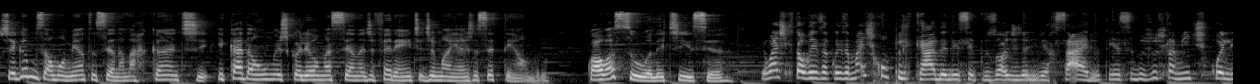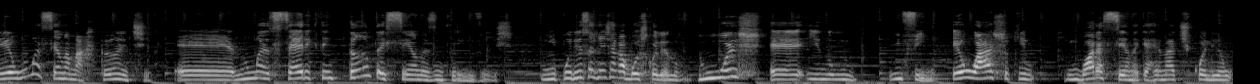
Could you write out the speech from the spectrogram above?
Chegamos ao momento cena marcante e cada uma escolheu uma cena diferente de Manhãs de Setembro. Qual a sua, Letícia? Eu acho que talvez a coisa mais complicada nesse episódio de aniversário tenha sido justamente escolher uma cena marcante é, numa série que tem tantas cenas incríveis. E por isso a gente acabou escolhendo duas é, e não. Enfim, eu acho que, embora a cena que a Renata escolheu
